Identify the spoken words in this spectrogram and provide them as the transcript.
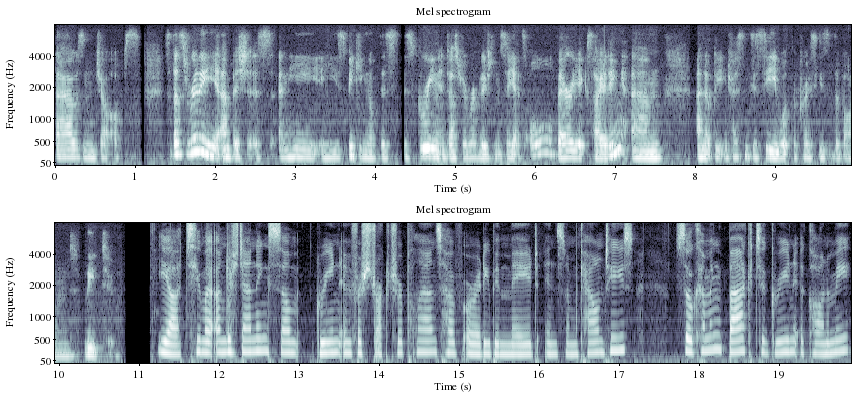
thousand jobs. So that's really ambitious, and he he's speaking of this this green industrial revolution. So yeah, it's all very exciting, um, and it'll be interesting to see what the proceeds of the bond lead to. Yeah, to my understanding, some green infrastructure plans have already been made in some counties. So, coming back to green economy,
